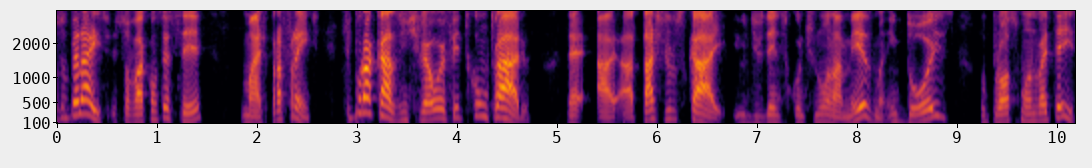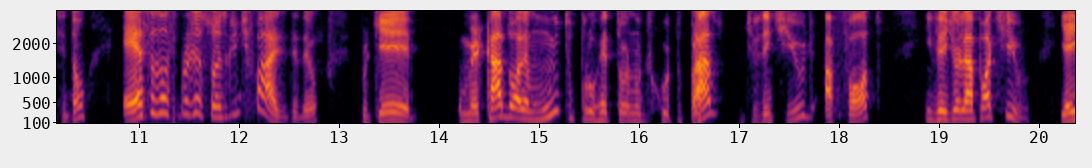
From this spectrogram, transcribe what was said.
superar isso. Isso só vai acontecer mais para frente. Se por acaso a gente tiver o efeito contrário, né, a, a, taxa de juros cai e o dividendo continua na mesma, em dois, no próximo ano vai ter isso. Então, essas as projeções que a gente faz, entendeu? Porque o mercado olha muito para o retorno de curto prazo, dividend yield, a foto, em vez de olhar para o ativo. E aí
